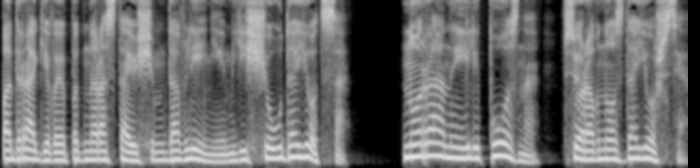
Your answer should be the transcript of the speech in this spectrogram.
подрагивая под нарастающим давлением, еще удается. Но рано или поздно все равно сдаешься.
